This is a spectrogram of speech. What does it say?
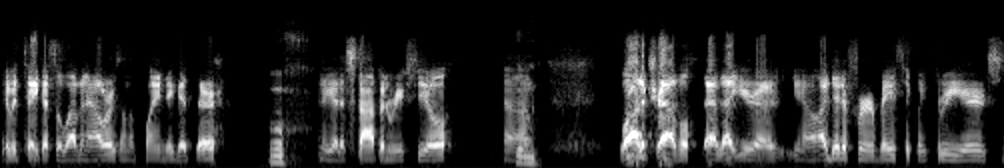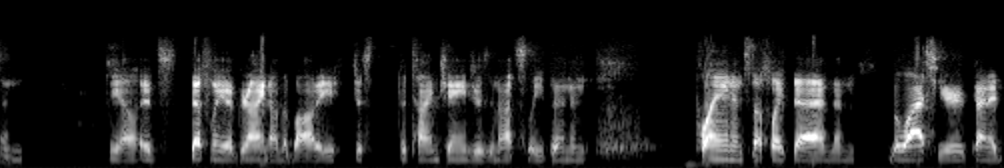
it would take us 11 hours on the plane to get there. oh, and you got to stop and refuel. Um, Yeah. A lot of travel that that year. Uh, you know, I did it for basically three years, and you know, it's definitely a grind on the body. Just the time changes and not sleeping and playing and stuff like that. And then the last year, kind of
